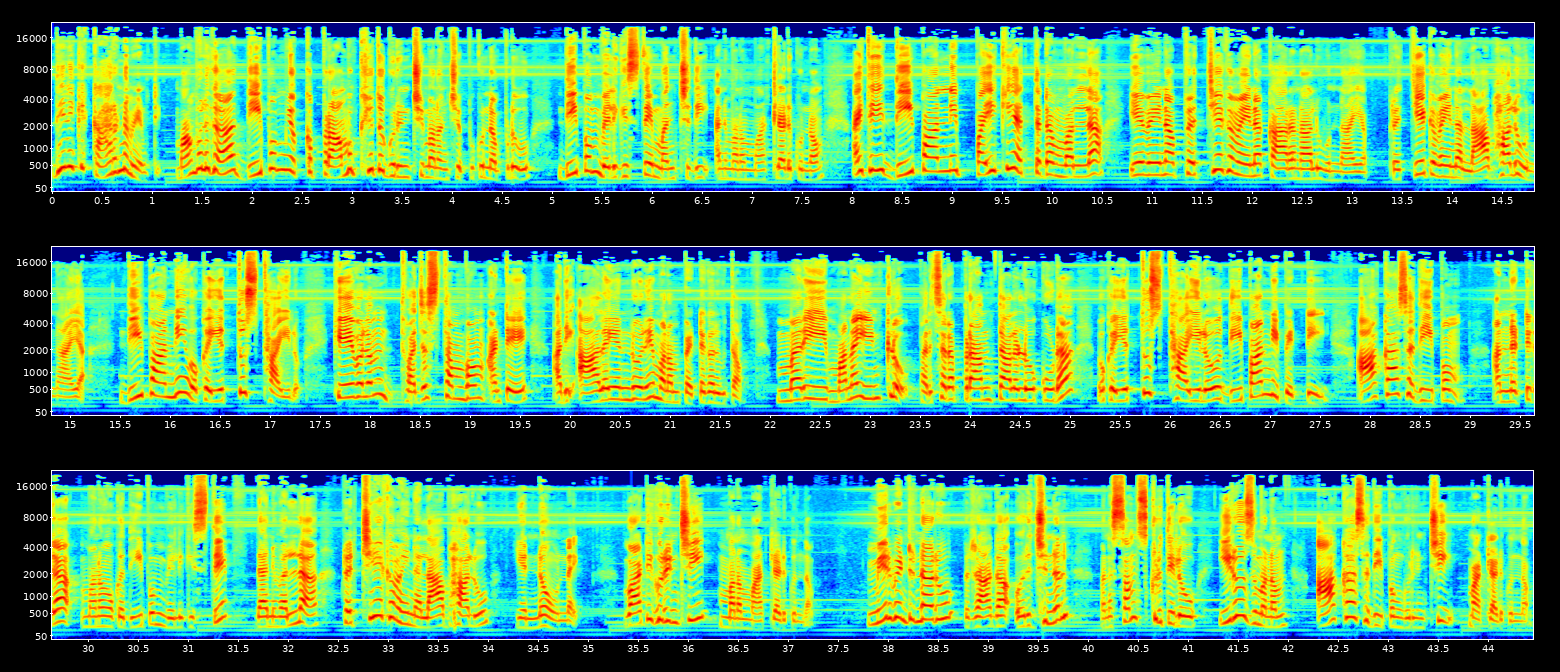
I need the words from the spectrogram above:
దీనికి కారణం ఏమిటి? మామూలుగా దీపం యొక్క ప్రాముఖ్యత గురించి మనం చెప్పుకున్నప్పుడు దీపం వెలిగిస్తే మంచిది అని మనం మాట్లాడుకున్నాం. అయితే దీపాన్ని పైకి ఎత్తడం వల్ల ఏవైనా ప్రత్యేకమైన కారణాలు ఉన్నాయా? ప్రత్యేకమైన లాభాలు ఉన్నాయా? దీపాన్ని ఒక ఎత్తు స్థాయిలో కేవలం ధ్వజస్తంభం అంటే అది ఆలయంలోనే మనం పెట్టగలుగుతాం. మరి మన ఇంట్లో పరిసర ప్రాంతాలలో కూడా ఒక ఎత్తు స్థాయిలో దీపాన్ని పెట్టి ఆకాశ దీపం అన్నట్టుగా మనం ఒక దీపం వెలిగిస్తే దానివల్ల ప్రత్యేకమైన లాభాలు ఎన్నో ఉన్నాయి. వాటి గురించి మనం మాట్లాడుకుందాం. మీరు వింటున్నారు రాగా ఒరిజినల్ మన సంస్కృతిలో ఈరోజు మనం ఆకాశ దీపం గురించి మాట్లాడుకుందాం.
